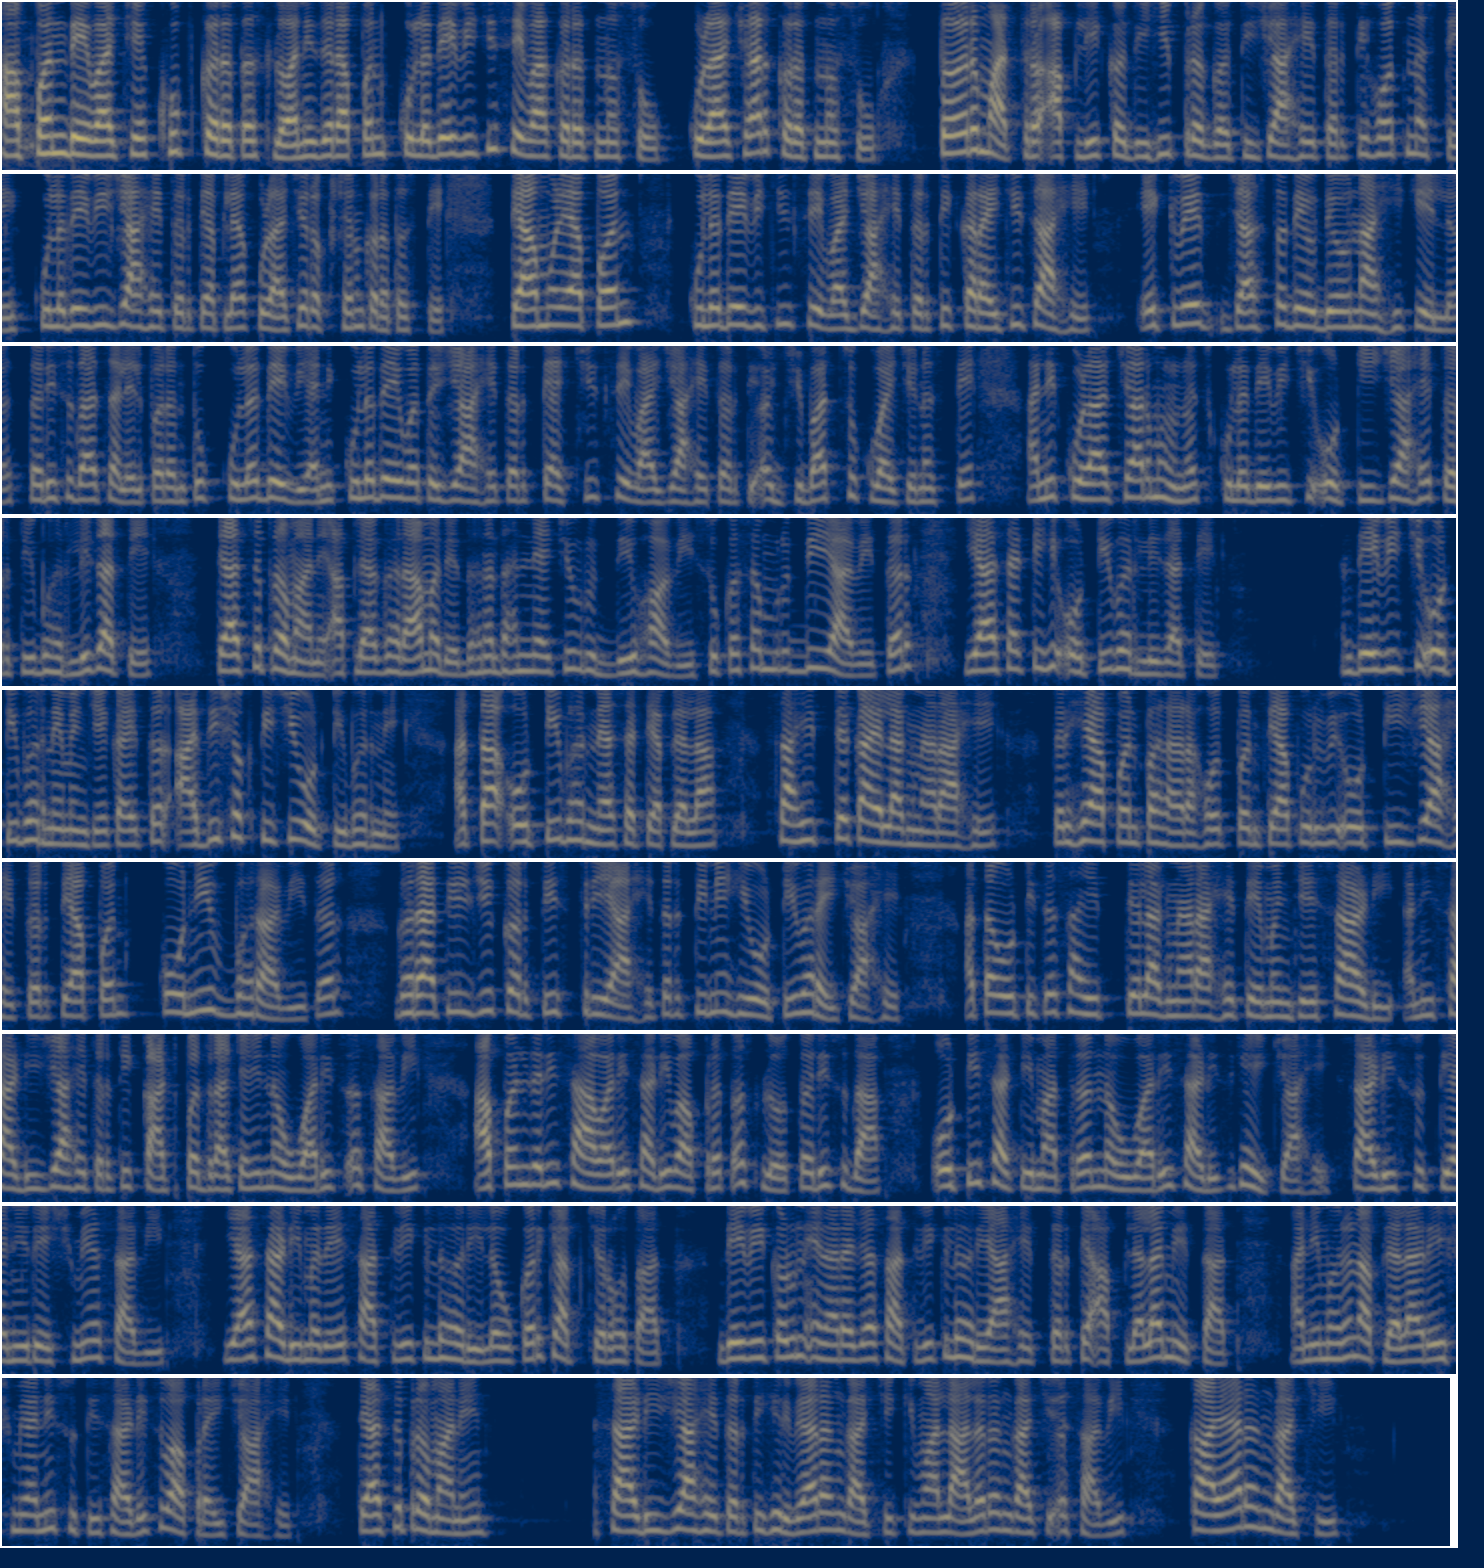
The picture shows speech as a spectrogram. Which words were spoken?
आपण देवाचे खूप करत असलो आणि जर आपण कुलदेवीची सेवा करत नसो कुळाचार करत नसू तर मात्र आपली कधीही प्रगती जी आहे तर ती होत नसते. कुलदेवी जी आहे तर ती आपल्या कुळाचे रक्षण करत असते. त्यामुळे आपण कुलदेवीची सेवा जी आहे तर ती करायचीच आहे. एकवेद जास्त देवदेव नाही केलं तरीसुद्धा चालेल. परंतु कुलदेवी आणि कुलदैवत जे आहे तर त्याची सेवा जी आहे तर ती अजिबात चुकवायची नसते. आणि कुळाचार म्हणूनच कुलदेवीची ओटी जी आहे तर ती भरली जाते. त्याचप्रमाणे आपल्या घरामध्ये धनधान्याची वृद्धी व्हावी सुखसमृद्धी यावे तर यासाठी ही ओटी भरली जाते. देवीची ओटी भरणे म्हणजे काय? तर आदिशक्तीची ओटी भरणे. आता ओटी भरण्यासाठी आपल्याला साहित्य काय लागणार आहे? तर हे आपण पाहणार आहोत. पण त्यापूर्वी ओटी जी आहे तर ते आपण कोणी भरावी? तर घरातील जी करती स्त्री आहे तर तिने ही ओटी भरायची आहे. आता ओटीचं साहित्य लागणार आहे ते म्हणजे साडी. आणि साडी जी आहे तर ती काठपदराची आणि नऊवारीच असावी. आपण जरी सहावारी साडी वापरत असलो तरीसुद्धा ओटीसाठी मात्र नऊवारी साडीच घ्यायची आहे. साडी सुती आणि रेशमी असावी. या साडीमध्ये सात्विक लहरी लवकर कॅप्चर होतात. देवीकडून येणाऱ्या ज्या सात्विक लहरी आहेत तर त्या आपल्याला मिळतात. आणि म्हणून आपल्याला रेशमी आणि सुती साडीच वापरायची आहे. त्याचप्रमाणे साडी जी आहे तर ती हिरव्या रंगाची किंवा लाल रंगाची असावी काळ्या रंगाची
